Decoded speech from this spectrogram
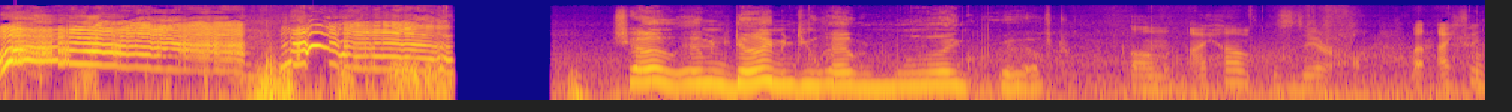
Ah! So, how many diamonds you have in Minecraft? Um, I have zero. But I think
